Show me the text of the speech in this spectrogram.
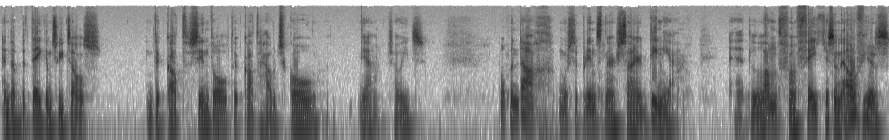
En dat betekent zoiets als de kat Sintel, de kat Houtskool. Ja, zoiets. Op een dag moest de prins naar Sardinia. Het land van veetjes en elfjes.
